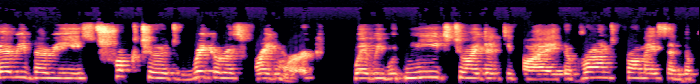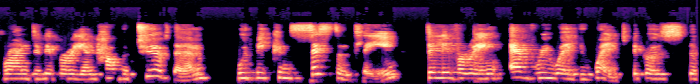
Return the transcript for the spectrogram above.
very, very structured, rigorous framework where we would need to identify the brand promise and the brand delivery and how the two of them would be consistently delivering everywhere you went because the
